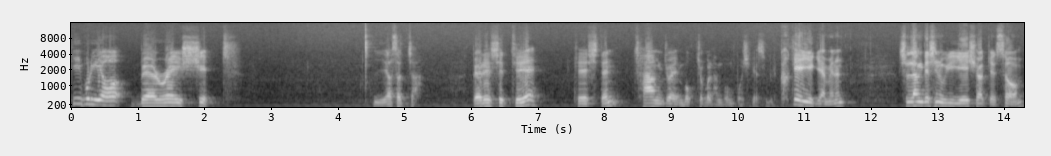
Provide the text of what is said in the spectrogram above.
히브리어 베레시트 여섯 자 베레시트에 게시된 창조의 목적을 한번 보시겠습니다. 크게 얘기하면은 신랑 대신 우리 예수님께서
